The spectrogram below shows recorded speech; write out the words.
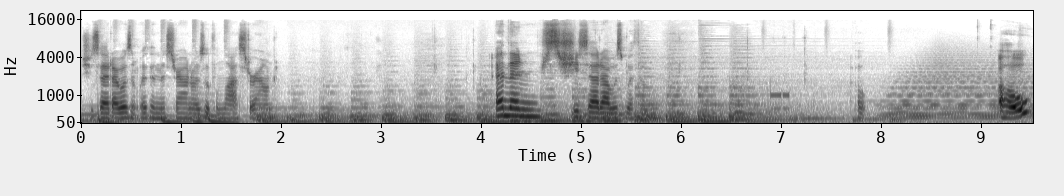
She said I wasn't with him this round, I was with him last round. And then she said I was with him. Oh. Oh?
